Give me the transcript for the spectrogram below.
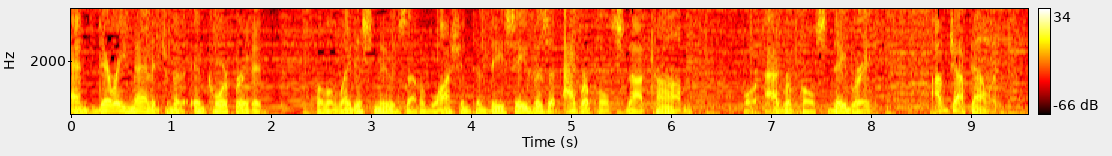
and Dairy Management Incorporated. For the latest news out of Washington, D.C., visit agripulse.com. For AgriPulse Daybreak, I'm Jeff Daly.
